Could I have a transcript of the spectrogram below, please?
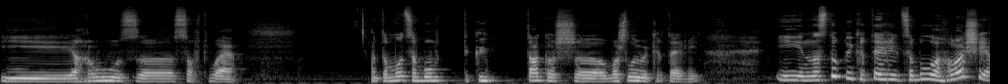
і гру з софтвер. Тому це був такий також е, важливий критерій. І наступний критерій це було гроші.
